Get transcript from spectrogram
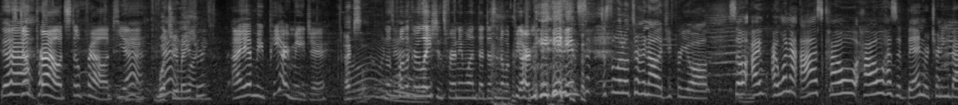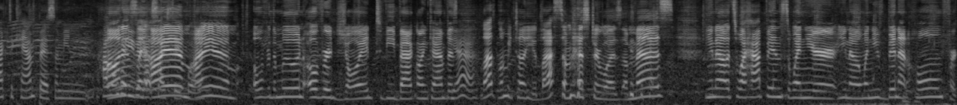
Yeah. still proud, still proud. to Yeah. be What's your major? I am a PR major. Excellent. That's public relations for anyone that doesn't know what PR means. Just a little terminology for you all. So mm-hmm. I, I want to ask how how has it been returning back to campus? I mean, how long have you Honestly, been I am for? I am over the moon, overjoyed to be back on campus. Yeah. Last, let me tell you, last semester was a mess. you know, it's what happens when you're, you know, when you've been at mm-hmm. home for,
